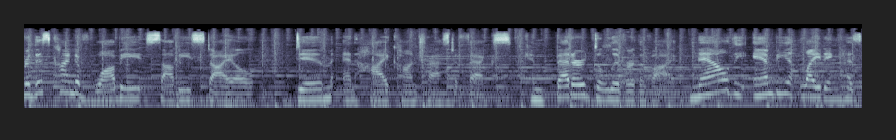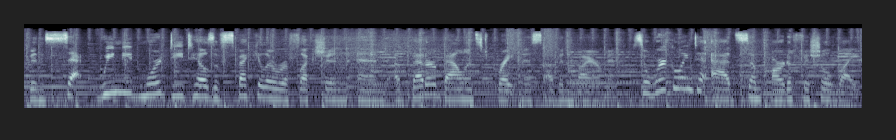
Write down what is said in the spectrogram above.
For this kind of wabi-sabi style, dim and high contrast effects can better deliver the vibe. Now the ambient lighting has been set. We need more details of specular reflection and a better balanced brightness of environment. So we're going to add some artificial light.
